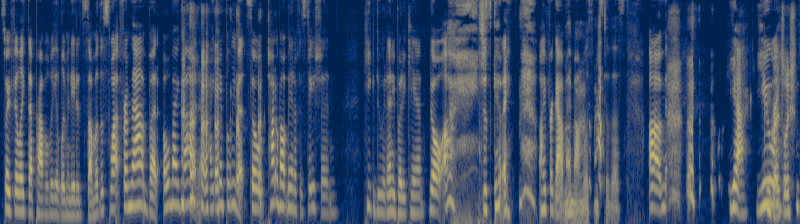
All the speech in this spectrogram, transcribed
so I feel like that probably eliminated some of the sweat from that. But oh my god, I can't believe it. So talk about manifestation. He could do it. Anybody can. No, I'm just kidding. I forgot my mom listens to this. Um, yeah, you. congratulations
